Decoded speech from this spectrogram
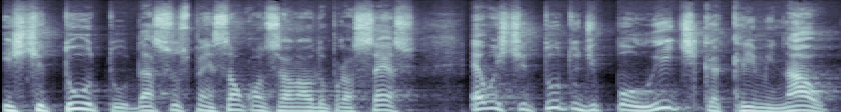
instituto da suspensão condicional do processo é um instituto de política criminal,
